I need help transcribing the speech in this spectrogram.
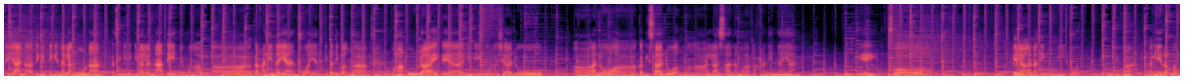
Ayan, ah, tingin-tingin na lang muna kasi kinikilala natin yung mga ah, kakanin na yan. So, ayan, iba't ibang ah, mga kulay. Kaya hindi ko masyado ah, ano, ah, kabisado ang mga lasa ng mga kakanin na yan. Okay. So, kailangan nating umikot. Di ba? Ang hirap mag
